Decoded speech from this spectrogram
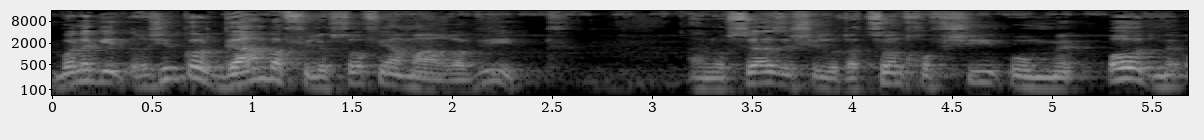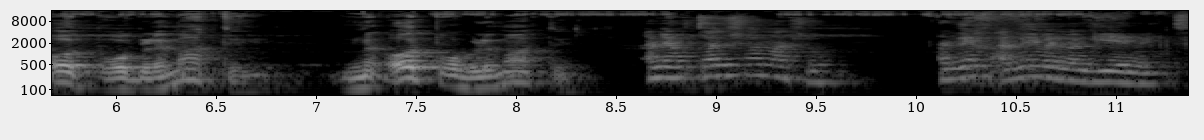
בוא נגיד, ראשית כל, גם בפילוסופיה המערבית, הנושא הזה של רצון חופשי הוא מאוד מאוד פרובלמטי. מאוד פרובלמטי. אני רוצה לשאול משהו. אני אני מנגנת.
